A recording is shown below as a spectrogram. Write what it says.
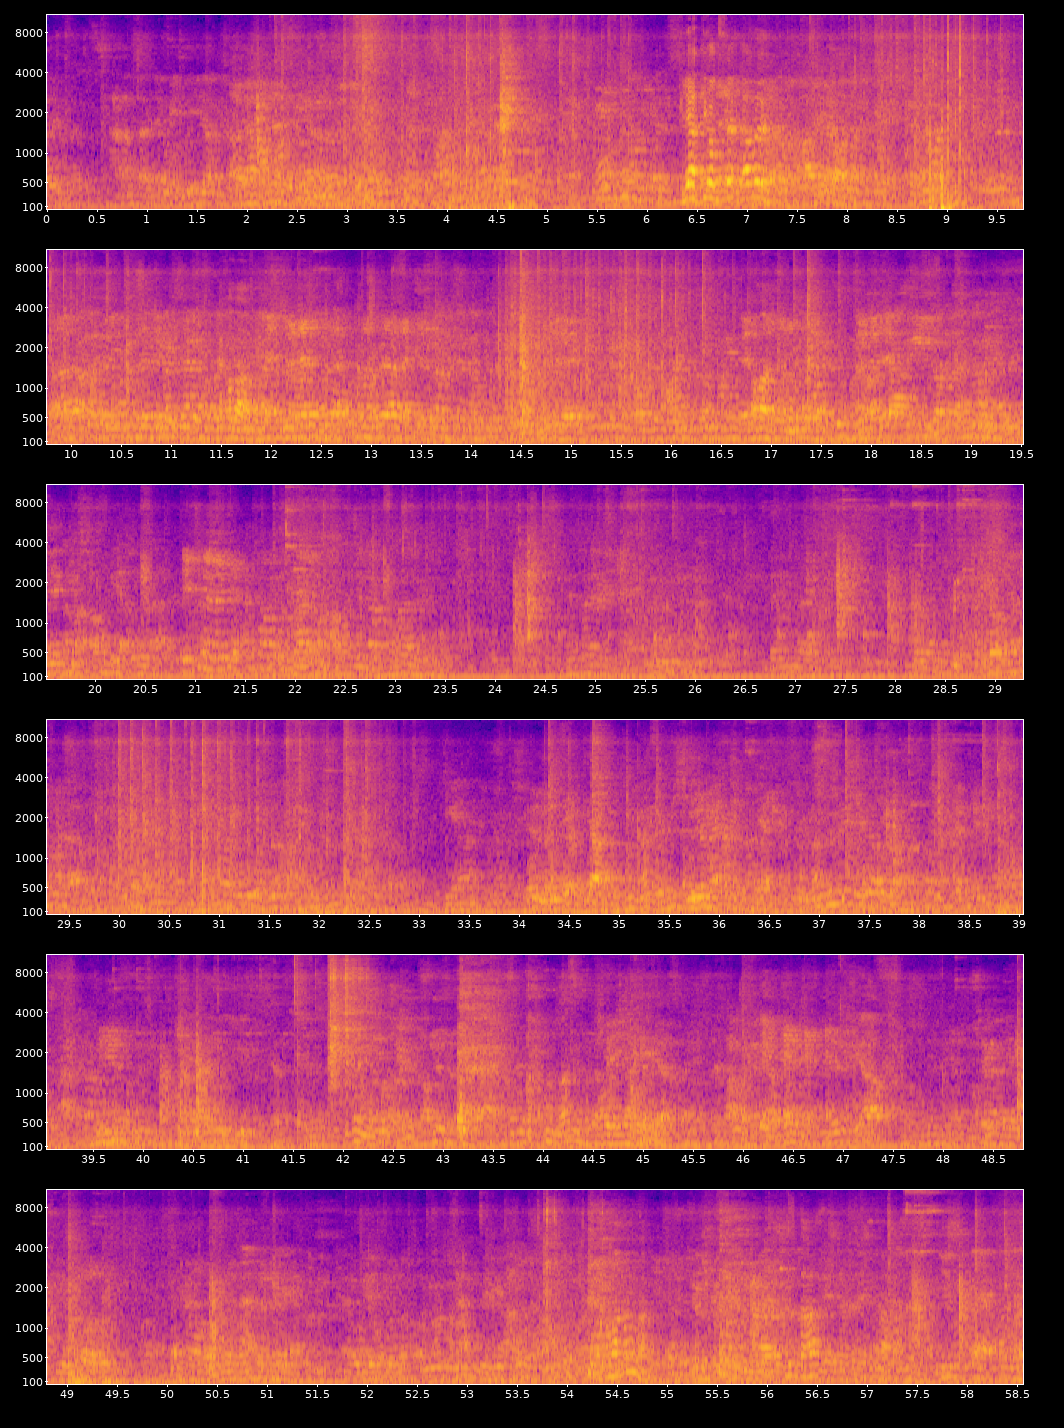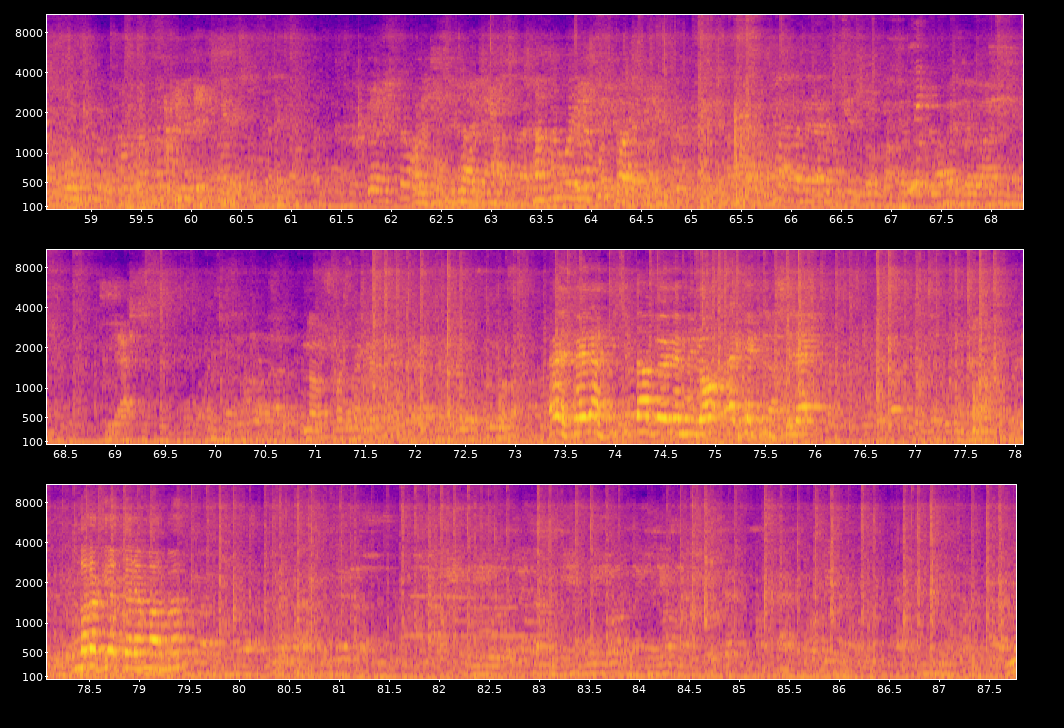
Fiyat yoksa kalır. Yakala abi. Anladın mı? Gerek yok. Evet beyler bir çift daha böyle Miro erkekli dişili. Bunlara fiyat veren var mı?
